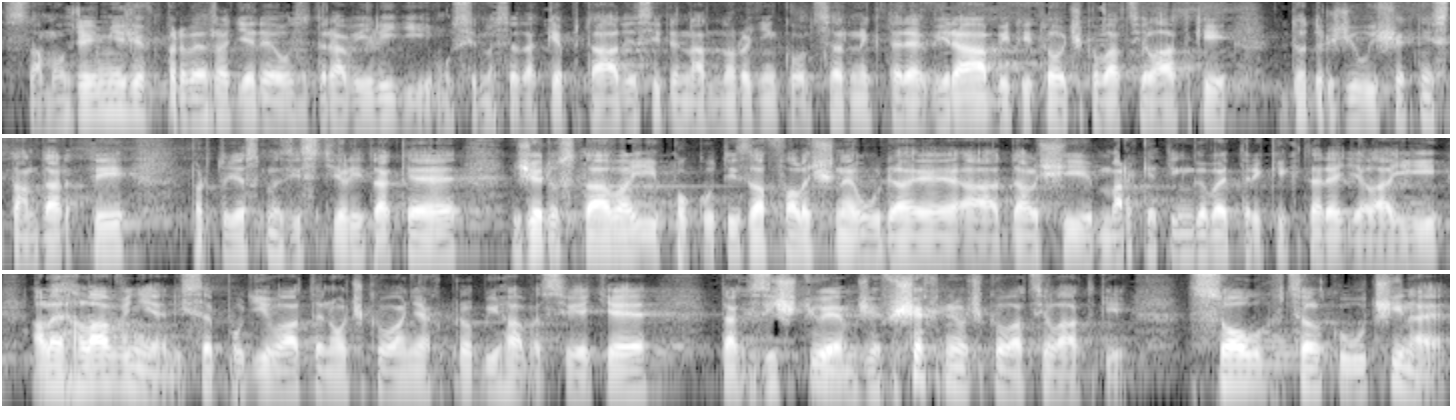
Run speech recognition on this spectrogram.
Samozřejmě, že v prvé řadě jde o zdraví lidí. Musíme se také ptát, jestli ty nadnárodní koncerny, které vyrábí tyto očkovací látky, dodržují všechny standardy, protože jsme zjistili také, že dostávají pokuty za falešné údaje a další marketingové triky, které dělají. Ale hlavně, když se podíváte na očkování, jak probíhá ve světě, tak zjišťujeme, že všechny očkovací látky jsou v celku účinné.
